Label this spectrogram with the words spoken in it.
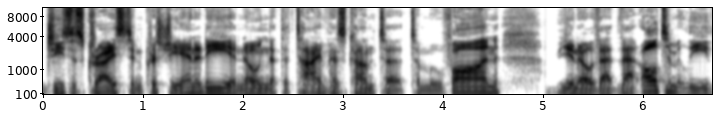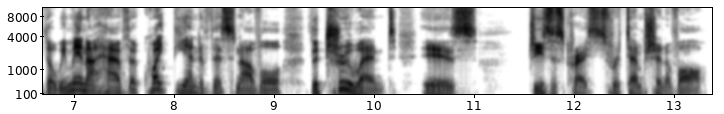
Jesus Christ and Christianity and knowing that the time has come to to move on. You know, that that ultimately, though we may not have the quite the end of this novel, the true end is Jesus Christ's redemption of all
